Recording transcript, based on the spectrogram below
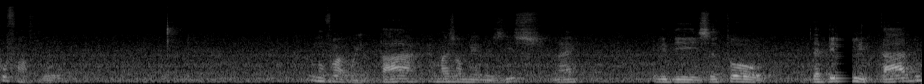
Por favor. Eu não vou aguentar, é mais ou menos isso, né? Ele diz: Eu estou debilitado.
